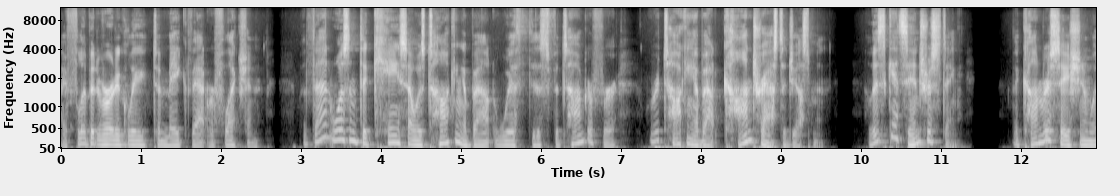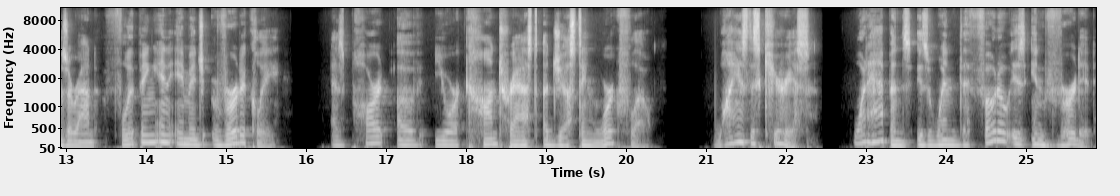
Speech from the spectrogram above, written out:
I flip it vertically to make that reflection. But that wasn't the case I was talking about with this photographer. We're talking about contrast adjustment. This gets interesting. The conversation was around flipping an image vertically as part of your contrast adjusting workflow. Why is this curious? What happens is when the photo is inverted,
